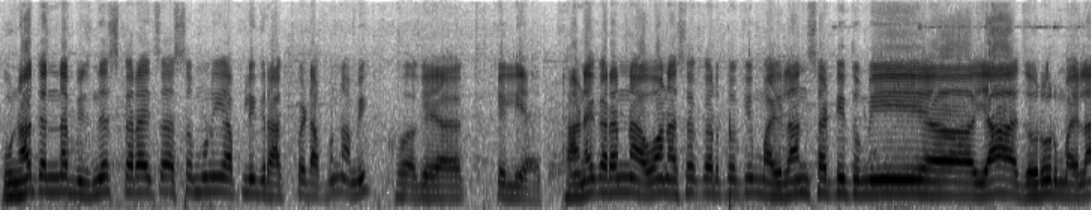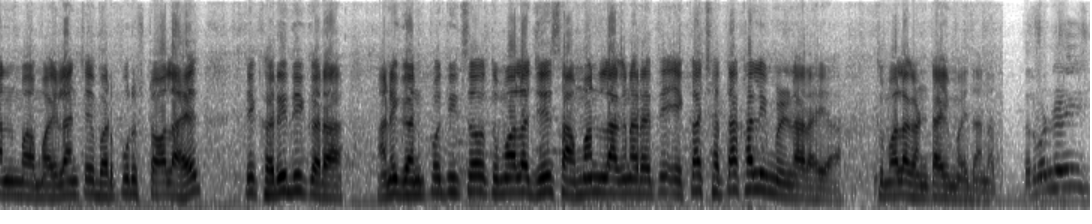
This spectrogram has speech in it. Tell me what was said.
पुन्हा त्यांना बिझनेस करायचा असं म्हणून ही आपली ग्राहकपेठ आपण आम्ही केली आहे. ठाणेकरांना आव्हान असं करतो की महिलांसाठी तुम्ही या जरूर. महिलां म- महिलांचे भरपूर स्टॉल आहेत ते खरेदी करा. आणि गणपतीचं तुम्हाला जे सामान लागणार आहे ते एका छताखाली मिळणार आहे या. तुम्हाला घंटाई मैदानात. तर मंडळी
